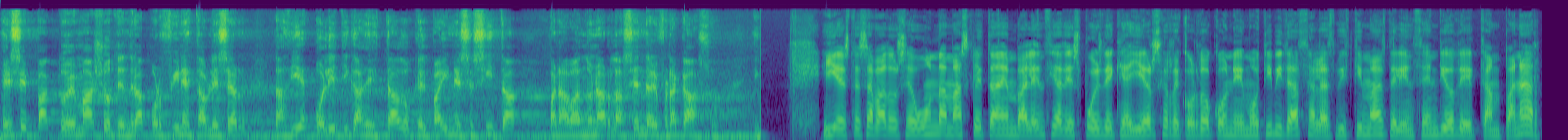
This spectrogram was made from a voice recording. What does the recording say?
Ese pacto de mayo tendrá por fin establecer las 10 políticas de Estado que el país necesita para abandonar la senda del fracaso y este sábado segunda mascleta en Valencia después de que ayer se recordó con emotividad a las víctimas del incendio de Campanar.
